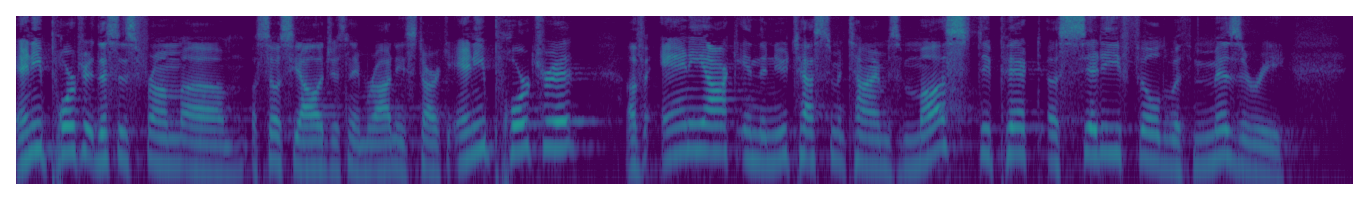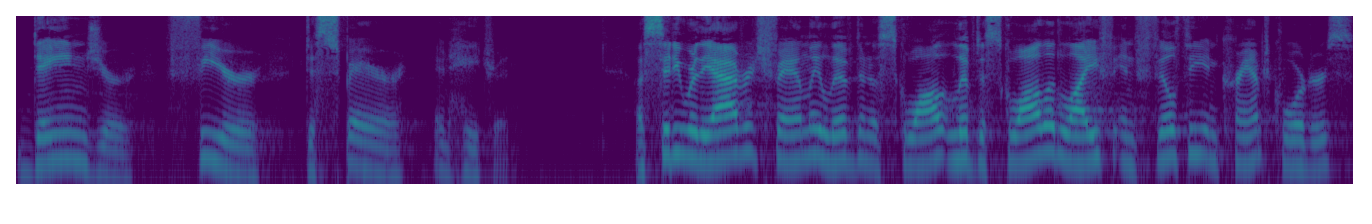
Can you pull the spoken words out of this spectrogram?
Any portrait, this is from um, a sociologist named Rodney Stark. Any portrait of Antioch in the New Testament times must depict a city filled with misery, danger, fear, despair, and hatred. A city where the average family lived, in a squal- lived a squalid life in filthy and cramped quarters,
